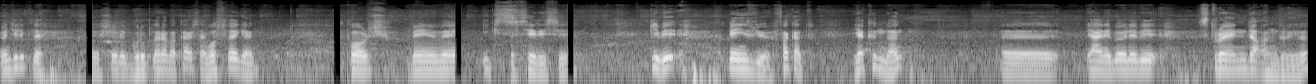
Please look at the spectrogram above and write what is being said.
öncelikle e, şöyle gruplara bakarsak Volkswagen, Porsche, BMW X serisi gibi benziyor. Fakat yakından e, yani böyle bir Citroen'i de andırıyor.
